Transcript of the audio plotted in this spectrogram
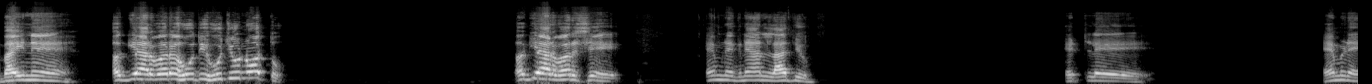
ભાઈને અગિયાર વર્ષ સુધી હુજુ નહોતું. અગિયાર વર્ષે એમને જ્ઞાન લાદ્યું. એટલે એમણે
